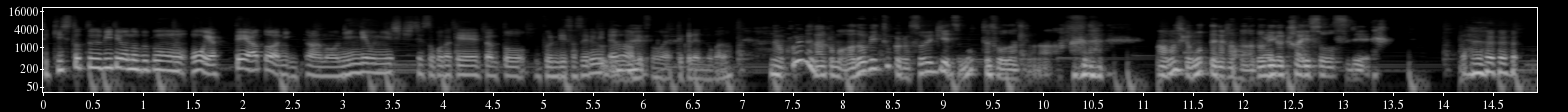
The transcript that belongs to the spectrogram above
テキストトゥービデオの部分をやって、あとはにあの人間を認識してそこだけちゃんと分離させるみたいなのは別のがやってくれるのかな。でもこういうのなんかもう Adobe とかがそういう技術持ってそうだけどな。まあもしくは持ってなかったら Adobe が改装すげえ。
